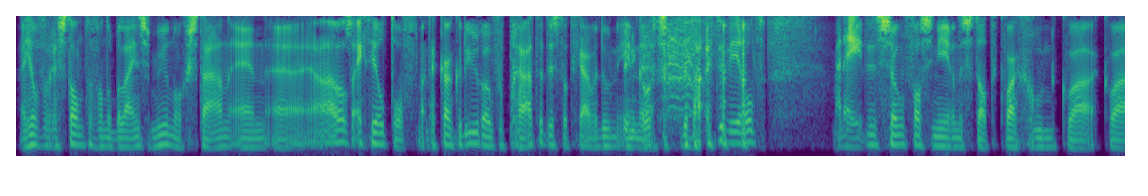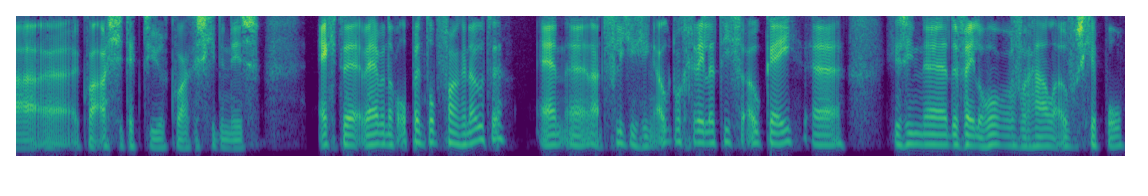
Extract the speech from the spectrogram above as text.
heel veel restanten van de Berlijnse muur nog staan. En ja, dat was echt heel tof. Nou, daar kan ik een uur over praten, dus dat gaan we doen in de buitenwereld. Maar nee, het is zo'n fascinerende stad qua groen, qua, qua, eh, qua architectuur, qua geschiedenis. Echt, eh, we hebben er op en top van genoten. En eh, nou, het vliegen ging ook nog relatief oké. gezien de vele horrorverhalen over Schiphol.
